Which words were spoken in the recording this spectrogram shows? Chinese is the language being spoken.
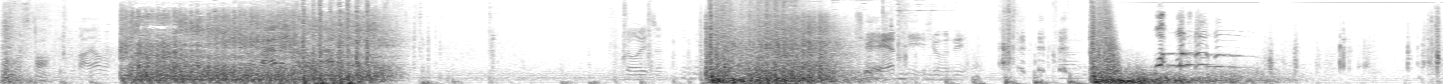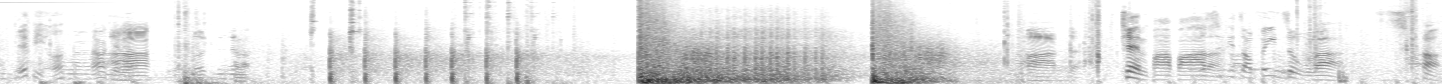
我操！打药呗。来了一个，又来了。最后一只。铁皮兄弟。我我操！铁饼？哪有铁饼？啊！妈的！欠巴巴的是。你早飞走了，操！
